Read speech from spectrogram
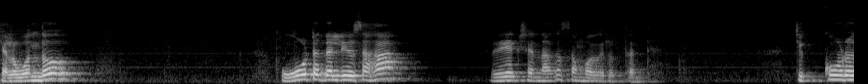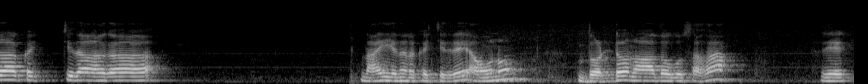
ಕೆಲವೊಂದು ಊಟದಲ್ಲಿಯೂ ಸಹ ರಿಯಾಕ್ಷನ್ ಆಗೋ ಸಂಭವ ಇರುತ್ತಂತೆ ಚಿಕ್ಕ ಹುಡುಗ ಕಚ್ಚಿದಾಗ ನಾಯಿ ಏನಾರು ಕಚ್ಚಿದರೆ ಅವನು ದೊಡ್ಡವನಾದಾಗೂ ಸಹ ರೇ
